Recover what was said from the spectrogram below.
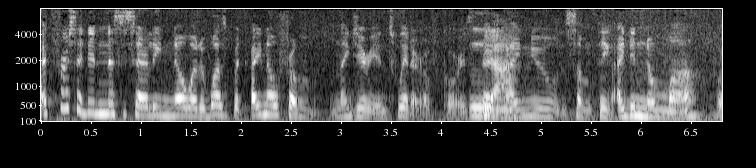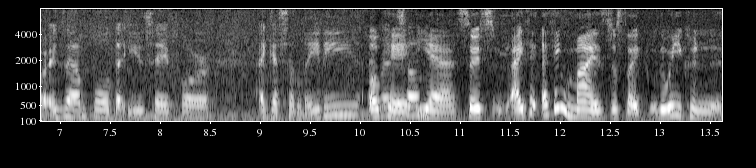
At first, I didn't necessarily know what it was, but I know from Nigerian Twitter, of course, that Yeah. I knew something. I didn't know ma, for example, that you say for, I guess, a lady. Okay, yeah. So it's I think I think ma is just like the way you can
